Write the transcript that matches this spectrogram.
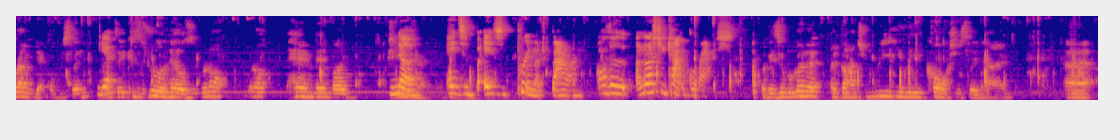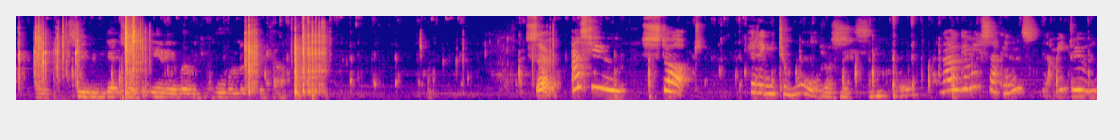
Now is go round it, obviously. Yeah. Because it's rolling hills. We're not we're not hemmed in by. trees No. or anything. It's it's pretty much barren, other unless you count grass. Okay, so we're going to advance really cautiously now, uh, and see if we can get to the area where we can overlook the camp. So as you start heading Do you want towards, to make a sneak roll? no, give me a second. Let me do.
